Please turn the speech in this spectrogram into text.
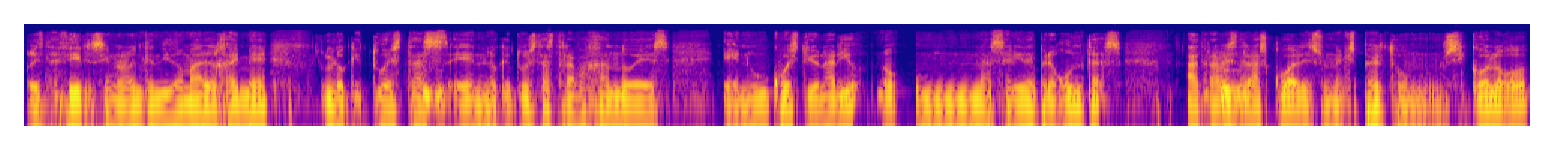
Es decir, si no lo he entendido mal, Jaime, lo que tú estás, en lo que tú estás trabajando es en un cuestionario, ¿no? Una serie de preguntas a través de las cuales un experto, un psicólogo,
